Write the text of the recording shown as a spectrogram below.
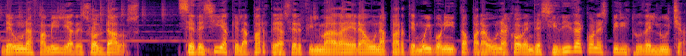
de una familia de soldados. Se decía que la parte a ser filmada era una parte muy bonita para una joven decidida con espíritu de lucha.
